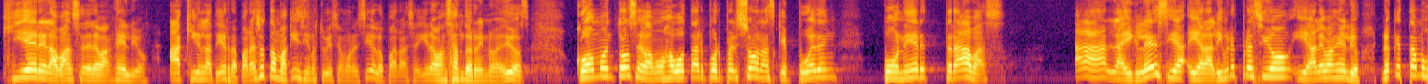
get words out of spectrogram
quiere el avance del Evangelio aquí en la tierra. Para eso estamos aquí si no estuviésemos en el cielo, para seguir avanzando el reino de Dios. ¿Cómo entonces vamos a votar por personas que pueden poner trabas a la iglesia y a la libre expresión y al evangelio. No es que estamos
